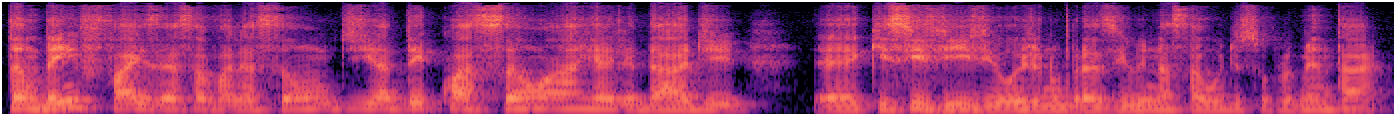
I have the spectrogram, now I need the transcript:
também faz essa avaliação de adequação à realidade que se vive hoje no Brasil e na saúde suplementar.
